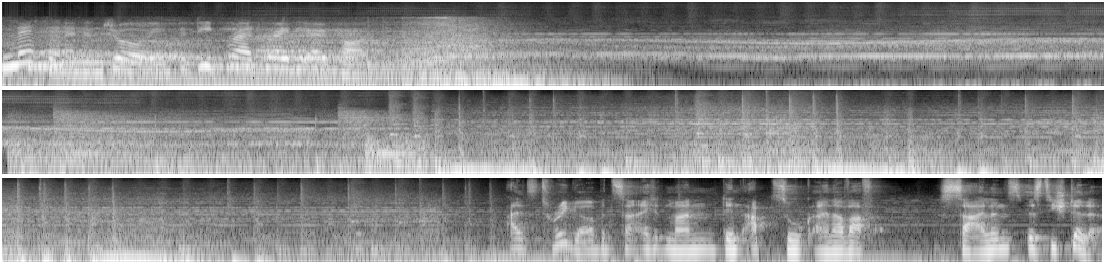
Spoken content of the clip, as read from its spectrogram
Listen and enjoy the Deep Red Radio Pod. Als Trigger bezeichnet man den Abzug einer Waffe. Silence ist die Stille.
